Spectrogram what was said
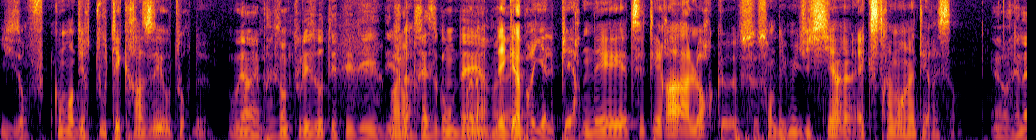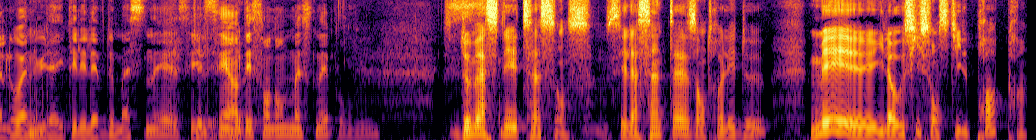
ils ont, comment dire, tout écrasé autour d'eux. Oui, on a l'impression que tous les autres étaient des, gens très secondaires. Les Gabriel Piernet, etc., alors que ce sont des musiciens extrêmement intéressants. Reynaldo Hahn, lui, il a été l'élève de Massenet. C'est un descendant de Massenet pour vous? De Massenet et de Saint-Saëns. C'est la synthèse entre les deux. Mais euh, il a aussi son style propre.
